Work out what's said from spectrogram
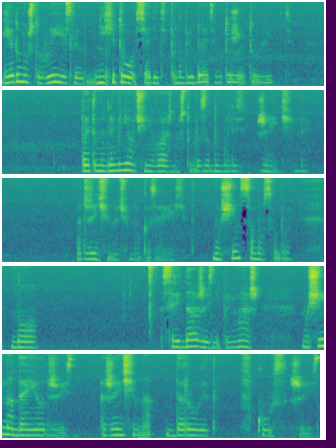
Я думаю, что вы, если не хитро сядете, понаблюдаете, вы тоже это увидите. Поэтому для меня очень важно, чтобы задумались женщины. От женщин очень много зависит. Мужчин, само собой. Но среда жизни, понимаешь? Мужчина дает жизнь, а женщина дарует вкус жизни.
